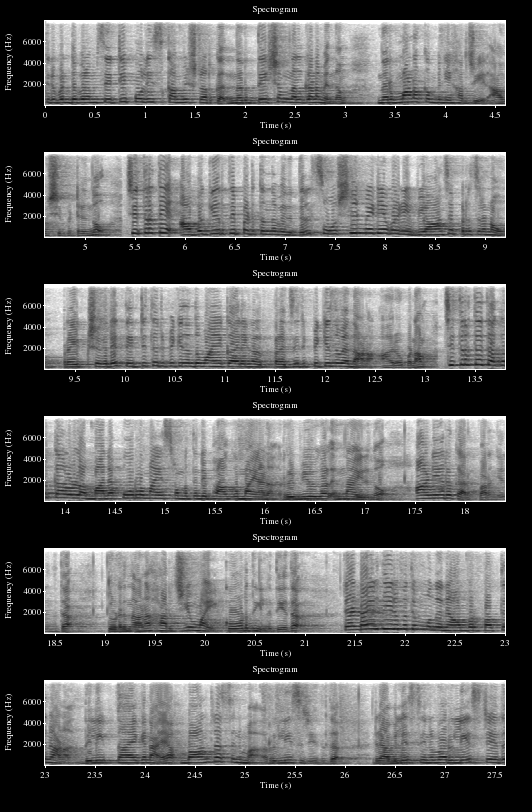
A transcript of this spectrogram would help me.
തിരുവനന്തപുരം സിറ്റി പോലീസ് കമ്മീഷണർക്ക് നിർദ്ദേശം നൽകണമെന്നും നിർമ്മാണ കമ്പനി ഹർജിയിൽ ആവശ്യപ്പെട്ടിരുന്നു. ചിത്രത്തെ അപകീർത്തിപ്പെടുത്തുന്ന വിധത്തിൽ സോഷ്യൽ മീഡിയ വഴി വ്യാജ പ്രചരണവും പ്രേക്ഷകരെ തെറ്റിദ്ധരിപ്പിക്കുന്നതുമായ കാര്യങ്ങൾ പ്രചരിപ്പിക്കുന്നുവെന്നാണ് ആരോപണം. ചിത്രത്തെ തകർക്കാനുള്ള മനഃപൂർവമായ ശ്രമത്തിന്റെ ഭാഗമായാണ് റിവ്യൂകൾ എന്നായിരുന്നു അണിയറക്കാർ പറഞ്ഞിരുന്നത്. തുടർന്നാണ് ഹർജിയുമായി കോടതിയിലെത്തിയത്. രണ്ടായിരത്തി ഇരുപത്തി മൂന്ന് നവംബർ പത്തിനാണ് ദിലീപ് നായകനായ ബാന്ദ്ര സിനിമ റിലീസ് ചെയ്തത്. രാവിലെ സിനിമ റിലീസ് ചെയ്ത്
